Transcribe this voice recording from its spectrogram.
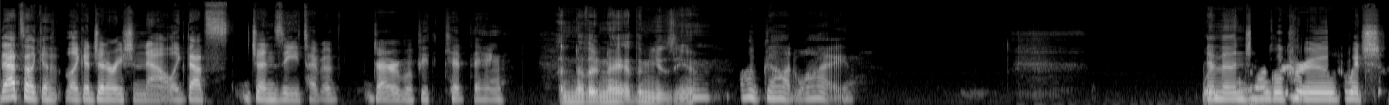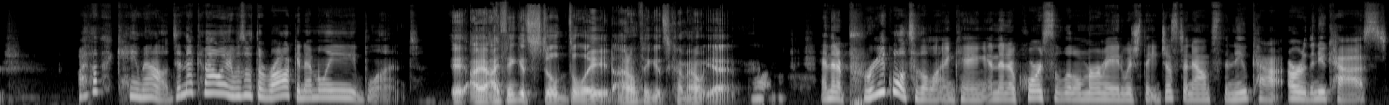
that's like a like a generation now. Like that's Gen Z type of diary of a Wimpy kid thing. Another night at the museum. Oh god, why? Wait, and then? Jungle Cruise, which I thought that came out. Didn't that come out? It was with The Rock and Emily Blunt. It, I, I think it's still delayed. I don't think it's come out yet. And then a prequel to The Lion King, and then of course The Little Mermaid, which they just announced the new cast or the new cast.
